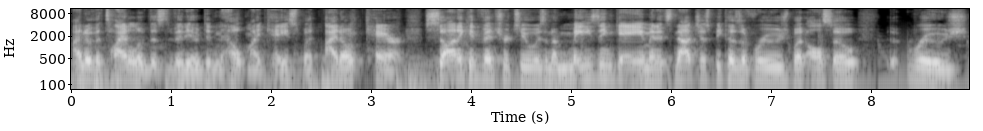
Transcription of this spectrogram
I know the title of this video didn't help my case, but I don't care. Sonic Adventure 2 is an amazing game, and it's not just because of Rouge, but also uh, Rouge.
